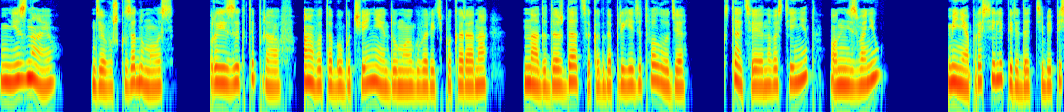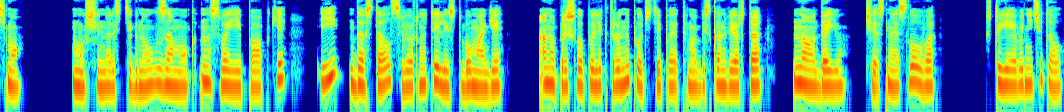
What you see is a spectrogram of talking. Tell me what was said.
Не знаю, девушка задумалась. Про язык ты прав, а вот об обучении, думаю, говорить пока рано. Надо дождаться, когда приедет Володя. Кстати, новостей нет? Он не звонил? Меня просили передать тебе письмо. Мужчина расстегнул замок на своей папке и достал свернутый лист бумаги. Оно пришло по электронной почте, поэтому без конверта. Но даю, честное слово, что я его не читал.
